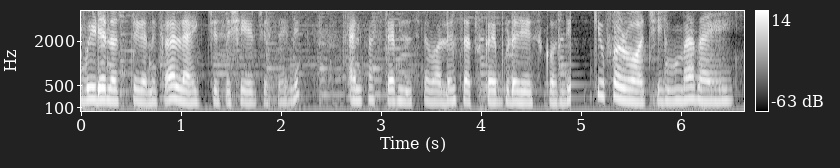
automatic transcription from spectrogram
వీడియో నచ్చితే కనుక లైక్ చేసి షేర్ చేసేయండి. అండ్ ఫస్ట్ టైం చూసిన వాళ్ళు సబ్స్క్రైబ్ కూడా చేసుకోండి. Thank you for watching bye bye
